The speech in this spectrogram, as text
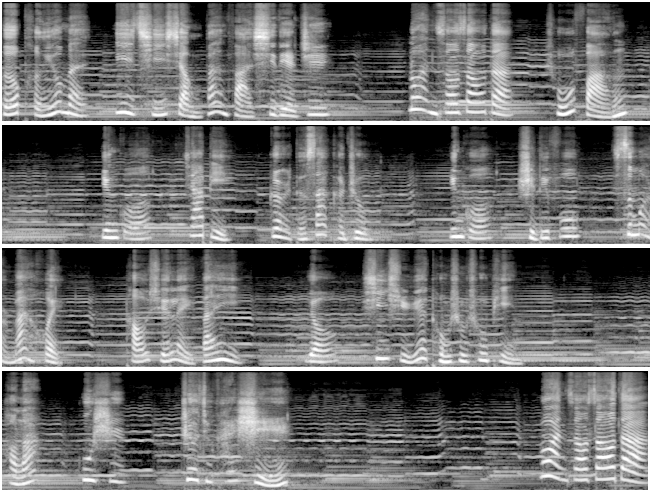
和朋友们一起想办法》系列之《乱糟糟的厨房》。英国加比·戈尔德萨克著。英国史蒂夫·斯莫尔曼绘，陶学磊翻译，由新喜悦童书出品。好啦，故事这就开始。乱糟糟的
